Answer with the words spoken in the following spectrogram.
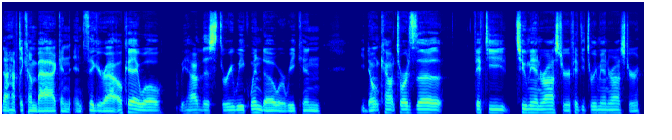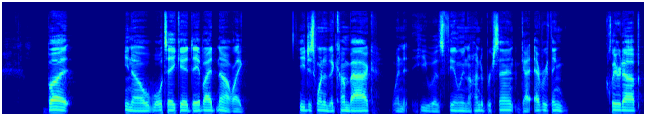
not have to come back and and figure out. Okay, well, we have this three week window where we can. You don't count towards the 52 man roster, 53 man roster, but you know, we'll take it day by no, like he just wanted to come back when he was feeling 100%, got everything cleared up.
